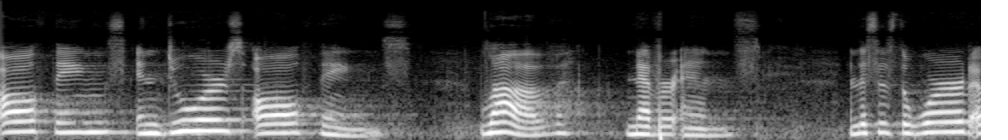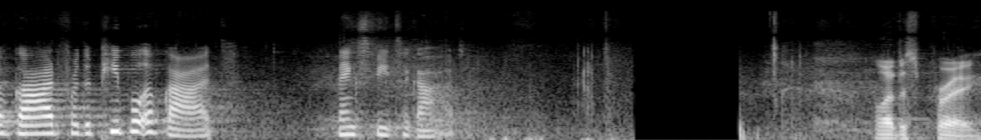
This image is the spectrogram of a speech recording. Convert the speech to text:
all things, endures all things. Love never ends. And this is the word of God for the people of God. Thanks be to God. Let us pray.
